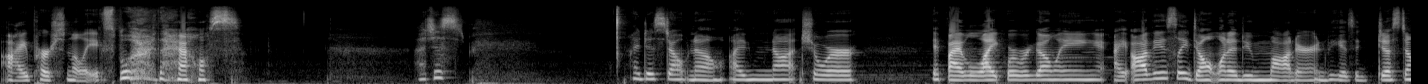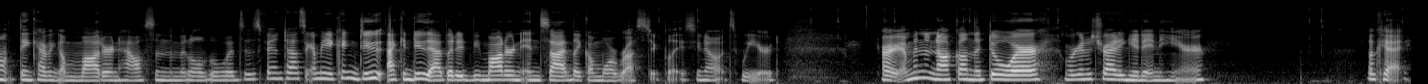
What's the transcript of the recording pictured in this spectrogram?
I personally explore the house. I just I just don't know. I'm not sure if I like where we're going. I obviously don't want to do modern because I just don't think having a modern house in the middle of the woods is fantastic. I mean, it can do I can do that, but it'd be modern inside like a more rustic place. You know, it's weird. All right, I'm going to knock on the door. We're going to try to get in here. Okay.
